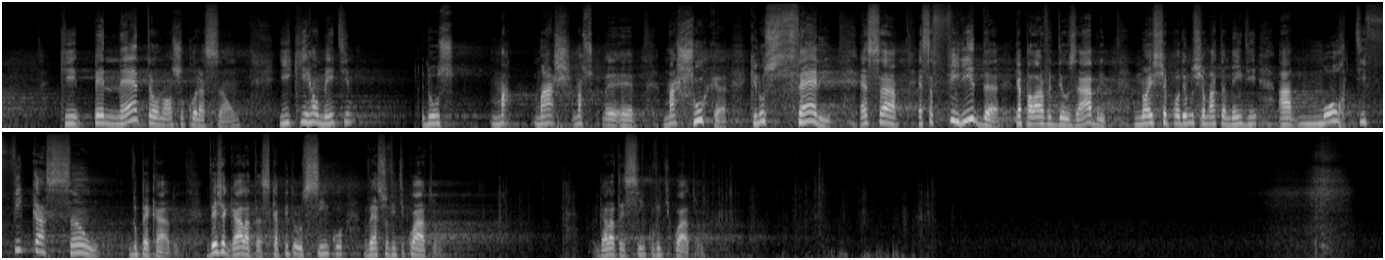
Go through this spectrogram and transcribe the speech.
que penetra o nosso coração e que realmente nos mach, mach, é, é, machuca, que nos fere, essa, essa ferida que a palavra de Deus abre, nós podemos chamar também de a mortificação do pecado. Veja Gálatas, capítulo 5, verso 24. Gálatas 5, 24.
